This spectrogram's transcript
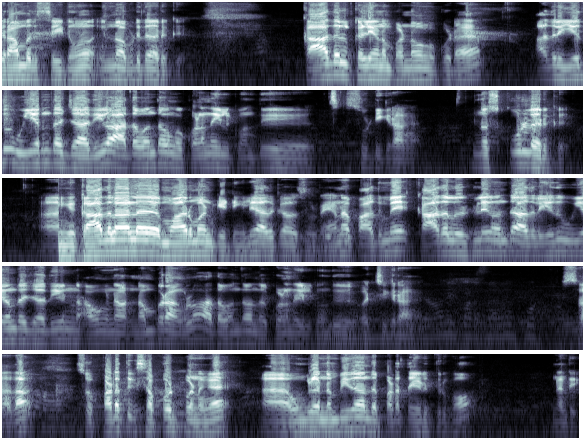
கிராமத்து சைடும் இன்னும் அப்படி தான் இருக்குது காதல் கல்யாணம் பண்ணவங்க கூட அதில் எது உயர்ந்த ஜாதியோ அதை வந்து அவங்க குழந்தைகளுக்கு வந்து சூட்டிக்கிறாங்க. இன்னும் ஸ்கூலில் இருக்குது நீங்கள் காதலால் மாறுமான்னு கேட்டிங்களே அதுக்காக சொல்கிறேன் ஏன்னா இப்போ அதுவுமே காதலர்களே வந்து அதில் எது உயர்ந்த ஜாதின்னு அவங்க நம்புகிறாங்களோ அதை வந்து அந்த குழந்தைகளுக்கு வந்து வச்சுக்கிறாங்க. ஸோ அதான். ஸோ படத்துக்கு சப்போர்ட் பண்ணுங்கள் உங்களை நம்பி தான் அந்த படத்தை எடுத்திருக்கோம். நன்றி.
